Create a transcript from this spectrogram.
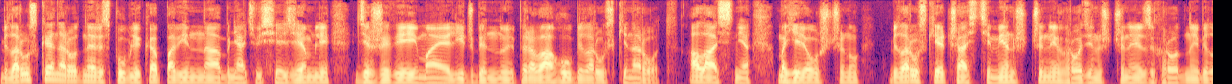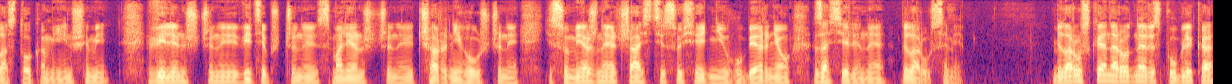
Беларуская народная рэспубліка павінна абняць усе землі, дзе жыве і мае лічбенную перавагу беларускі народ, аласня, магілёўшчыну, беларускія часці меншчыны, гродзеншчыны з гроднай беластокам і іншымі, віленшчыны, віцебшчыны, смаленшчыны, чарнігаўшчыны і сумежныя часці суседніх губерняў, заселеныя беларусамі. Беларуская народная рэспубліка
